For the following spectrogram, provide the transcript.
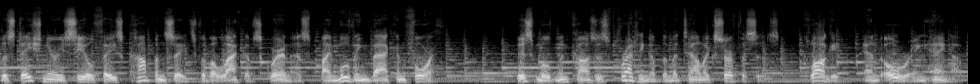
the stationary seal face compensates for the lack of squareness by moving back and forth. This movement causes fretting of the metallic surfaces, clogging, and O-ring hang-up.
